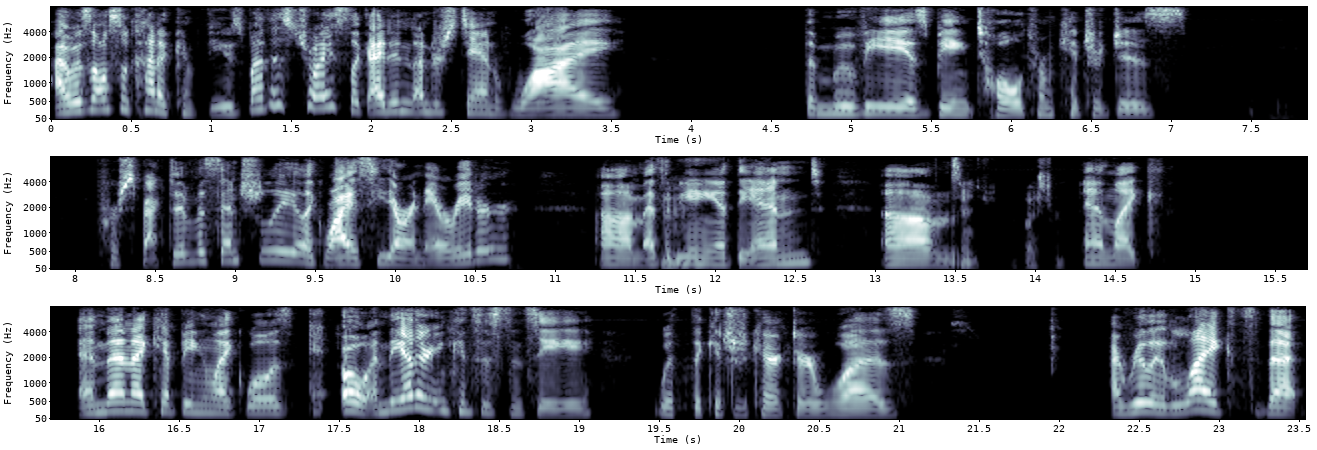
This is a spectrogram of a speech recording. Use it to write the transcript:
i was also kind of confused by this choice like i didn't understand why the movie is being told from Kittredge's perspective, essentially. Like, why is he our narrator um, at the Hmm. beginning, at the end? Um, That's an interesting question. and like, and then I kept being like, well, is oh, and the other inconsistency with the Kittredge character was I really liked that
